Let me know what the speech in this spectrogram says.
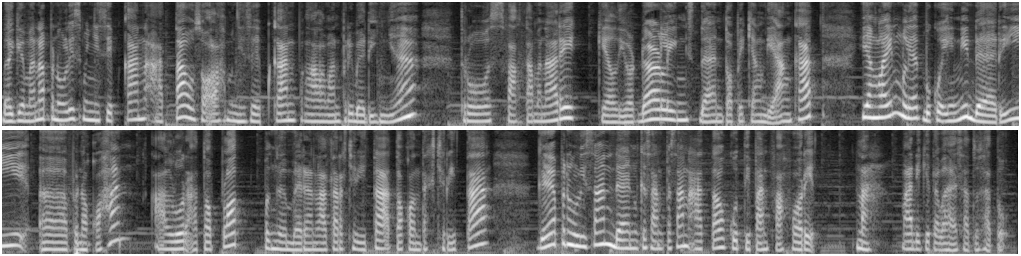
bagaimana penulis menyisipkan atau seolah menyisipkan pengalaman pribadinya, terus fakta menarik, kill your darlings, dan topik yang diangkat. Yang lain melihat buku ini dari uh, penokohan, alur atau plot, penggambaran latar cerita atau konteks cerita, gaya penulisan, dan kesan pesan atau kutipan favorit. Nah, mari kita bahas satu-satu.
